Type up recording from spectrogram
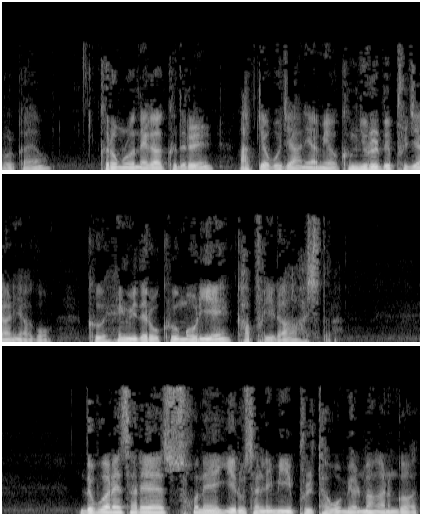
볼까요? 그러므로 내가 그들을 아껴보지 아니하며 긍휼을 베풀지 아니하고 그 행위대로 그 머리에 갚으리라 하시더라. 느부갓네살의 손에 예루살렘이 불타고 멸망하는 것,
